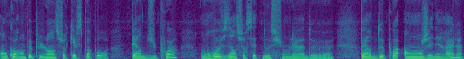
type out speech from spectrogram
encore un peu plus loin sur quel sport pour perdre du poids. On revient sur cette notion-là de perte de poids en général.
